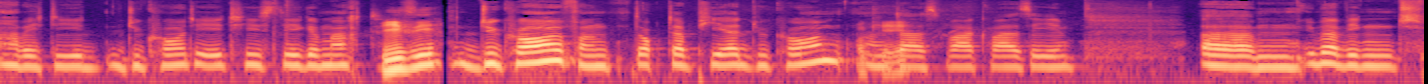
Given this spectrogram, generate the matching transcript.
habe ich die Ducor-Diät hieß die gemacht. Wie sie? Ducor von Dr. Pierre Ducor. Okay. Und das war quasi ähm, überwiegend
